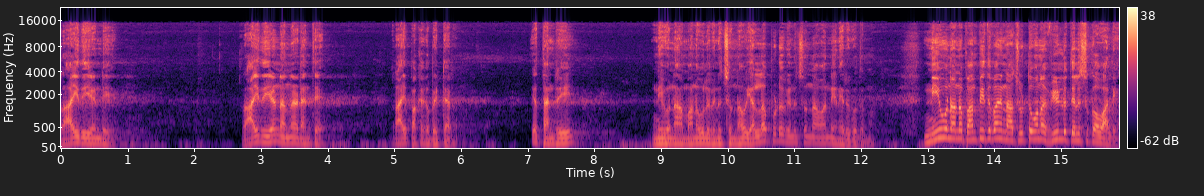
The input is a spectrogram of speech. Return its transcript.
రాయి తీయండి. రాయి తీయండి అన్నాడు అంతే. రాయి పక్కకు పెట్టారు. ఇక తండ్రి నీవు నా మనవులు వినుచున్నావు ఎల్లప్పుడూ వినుచున్నావు అని నేను ఎరుగుదును. నీవు నన్ను పంపిదివని నా చుట్టూ ఉన్న వీళ్ళు తెలుసుకోవాలి.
